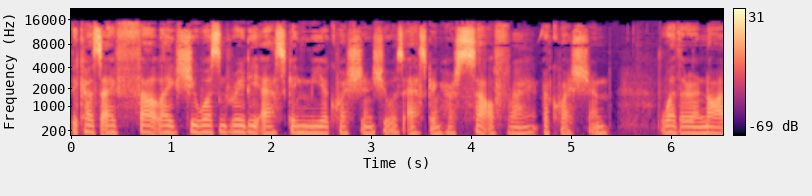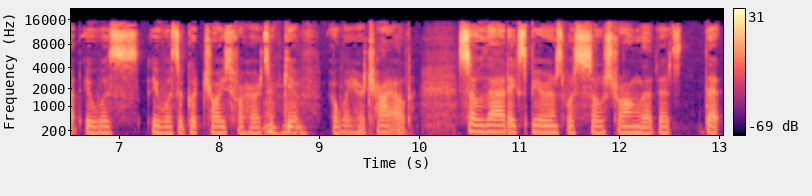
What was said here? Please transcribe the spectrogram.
because I felt like she wasn't really asking me a question. She was asking herself Right. a question, whether or not it was it was a good choice for her to mm-hmm. give away her child. So that experience was so strong that it that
